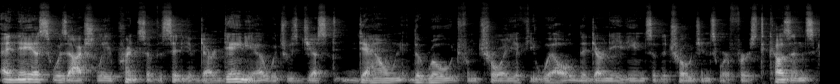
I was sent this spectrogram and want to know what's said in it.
Aeneas was actually a prince of the city of Dardania, which was just down the road from Troy, if you will. The Dardanelles and the Trojans were first cousins.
